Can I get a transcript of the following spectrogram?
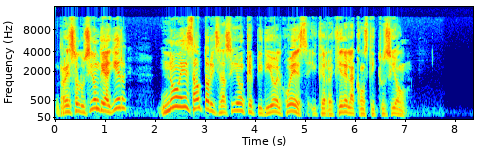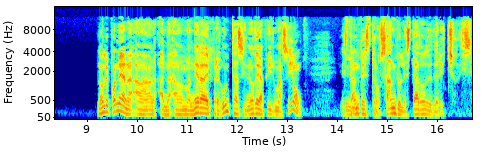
resolución de ayer no es autorización que pidió el juez y que requiere la Constitución. No le pone a, manera de pregunta, sino de afirmación. Están destrozando el Estado de Derecho, dice.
